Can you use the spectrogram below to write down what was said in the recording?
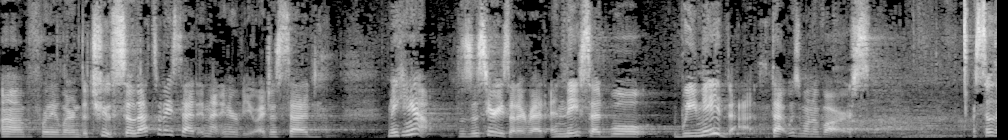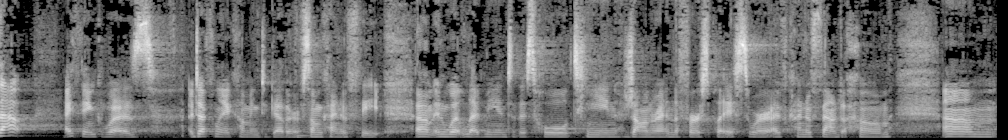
uh, before they learned the truth. So that's what I said in that interview. I just said, Making Out. This is a series that I read. And they said, well, we made that. That was one of ours. So that, I think, was definitely a coming together of some kind of fate, um, and what led me into this whole teen genre in the first place, where I've kind of found a home. Um,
